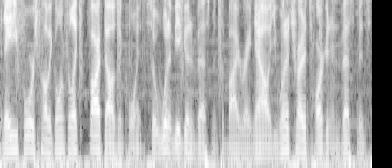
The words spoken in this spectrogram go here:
an 84 is probably going for like 5,000 coins. So it wouldn't be a good investment to buy right now. You want to try to target investments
